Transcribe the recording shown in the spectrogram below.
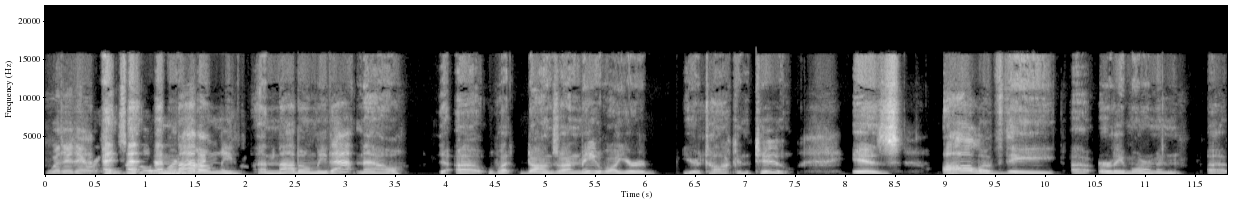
whether they were in and, school and, or not, not. only and not only that now, uh, what dawns on me while you're you're talking too is all of the uh, early Mormon uh,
